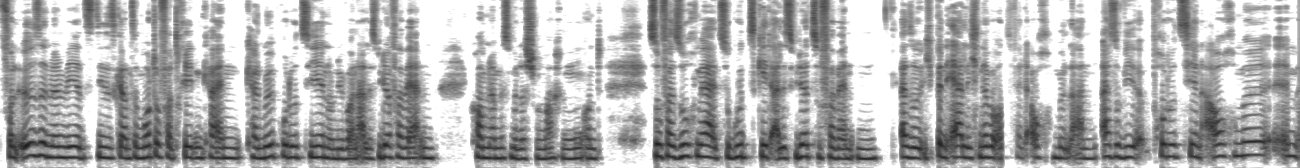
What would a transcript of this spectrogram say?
voll Irrsinn, wenn wir jetzt dieses ganze Motto vertreten, kein, kein Müll produzieren und wir wollen alles wiederverwerten. Komm, dann müssen wir das schon machen. Und so versuchen wir halt so gut es geht, alles wieder zu verwenden. Also ich bin ehrlich, ne, bei uns fällt auch Müll an. Also wir produzieren auch Müll im,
